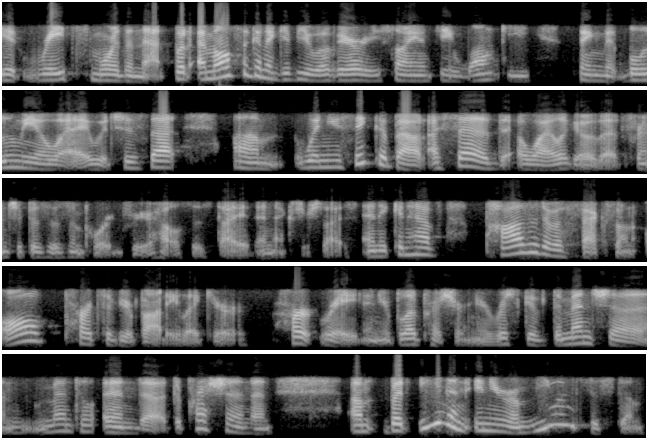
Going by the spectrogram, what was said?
it rates more than that. But I'm also going to give you a very sciencey, wonky thing that blew me away, which is that um, when you think about, I said a while ago that friendship is as important for your health as diet and exercise, and it can have positive effects on all parts of your body, like your heart rate and your blood pressure and your risk of dementia and mental and uh, depression, and um, but even in your immune system,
